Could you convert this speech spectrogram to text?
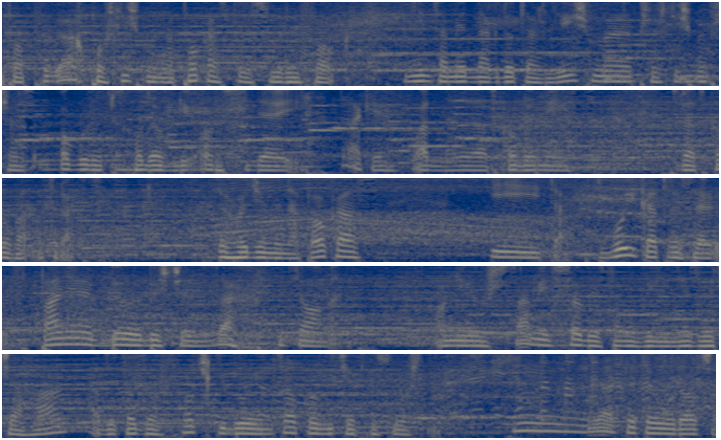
Po papugach poszliśmy na pokaz tresury fok. Nim tam jednak dotarliśmy, przeszliśmy przez ogród hodowli orchidei. Takie ładne, dodatkowe miejsce, dodatkowa atrakcja. Dochodzimy na pokaz i tak, dwójka treserów. Panie, byłybyście zachwycone. Oni już sami w sobie stanowili niezłe ciacha, a do tego foczki były im całkowicie posłuszne. Hmm, jakie to urocze.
